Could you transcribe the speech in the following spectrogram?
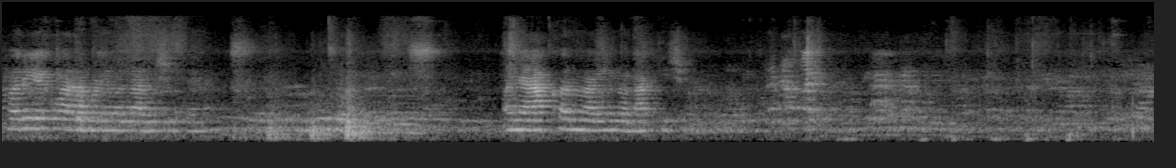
ફરી એકવાર આપણે હલાવીશું તેને અને આખરમાં ઈનો નાખીશું ફરીથી એકવાર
